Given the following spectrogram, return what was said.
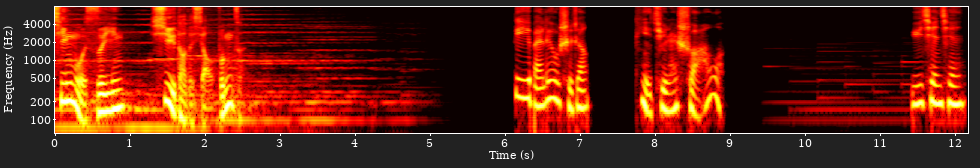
清墨思音，絮叨的小疯子。第一百六十章，你居然耍我！于芊芊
